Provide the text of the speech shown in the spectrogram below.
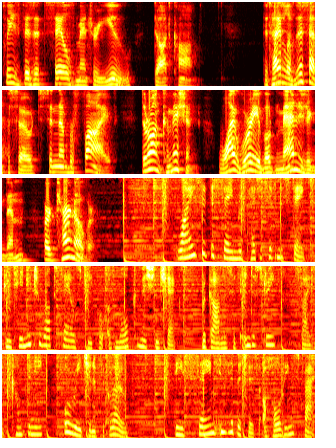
please visit salesmentoru.com. The title of this episode, sin number five, they're on commission. Why worry about managing them or turnover? Why is it the same repetitive mistakes continue to rob salespeople of more commission checks, regardless of industry, size of company, or region of the globe? These same inhibitors are holding us back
